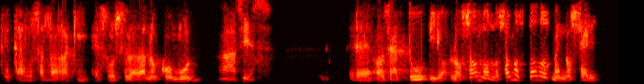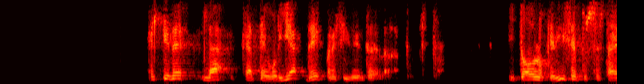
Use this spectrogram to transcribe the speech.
que Carlos Aldarraqui es un ciudadano común. Así es. Eh, o sea, tú y yo lo somos, lo somos todos menos él. Él tiene la categoría de presidente de la República. Y todo lo que dice, pues está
